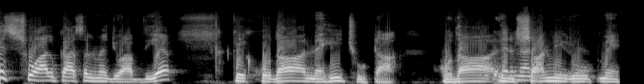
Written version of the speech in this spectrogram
इस सवाल का असल में जवाब दिया कि खुदा नहीं छूटा। खुदा इंसानी रूप में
